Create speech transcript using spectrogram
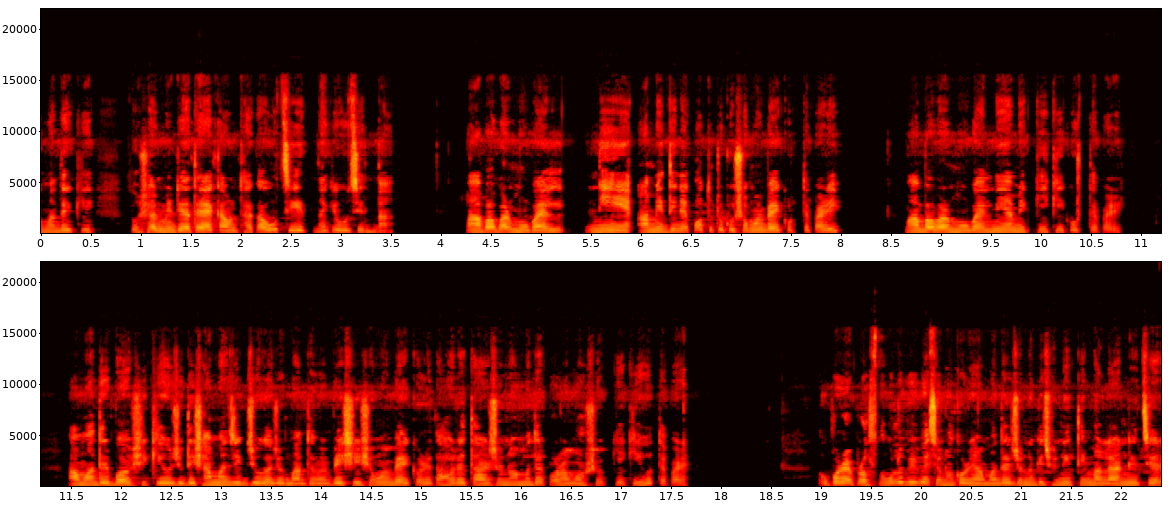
তোমাদের কি সোশ্যাল মিডিয়াতে অ্যাকাউন্ট থাকা উচিত নাকি উচিত না? মা বাবার মোবাইল নিয়ে আমি দিনে কতটুকু সময় ব্যয় করতে পারি? মা বাবার মোবাইল নিয়ে আমি কি কি করতে পারি? আমাদের বয়সে কেউ যদি সামাজিক যোগাযোগ মাধ্যমে বেশি সময় ব্যয় করে, তাহলে তার জন্য আমাদের পরামর্শ কি কি হতে পারে? উপরের প্রশ্নগুলো বিবেচনা করে আমাদের জন্য কিছু নীতিমালা নিচের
